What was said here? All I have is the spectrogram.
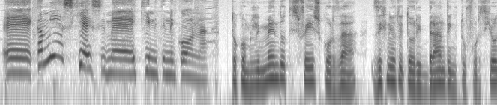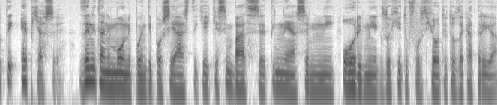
Ε, καμία σχέση με εκείνη την εικόνα. Το κομπλιμέντο της Face Κορδά δείχνει ότι το rebranding του Φουρτιώτη έπιασε. Δεν ήταν η μόνη που εντυπωσιάστηκε και συμπάθησε τη νέα σεμνή όρημη εκδοχή του Φουρτιώτη το 13.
